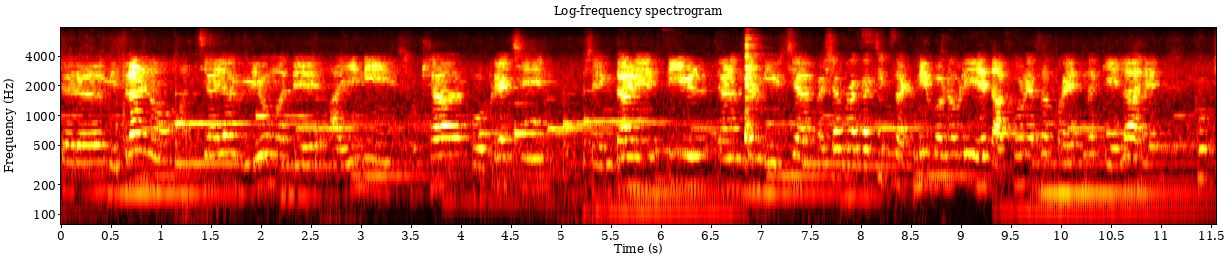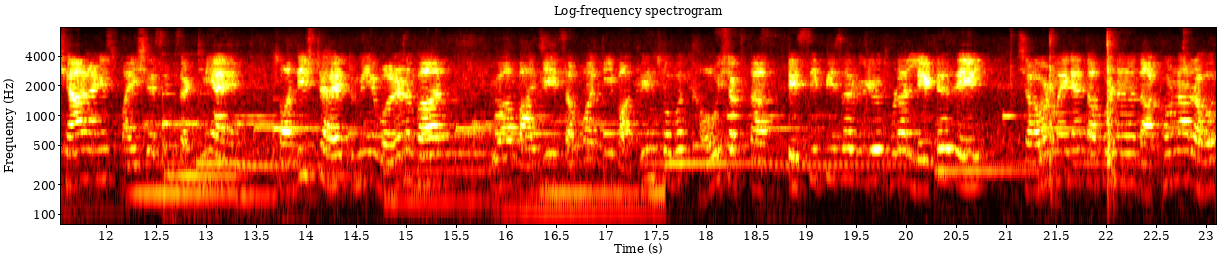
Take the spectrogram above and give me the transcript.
तर मित्रांनो आजच्या या व्हिडिओमध्ये आईने सुख्या खोबऱ्याची शेंगदाणे तीळ त्यानंतर मिरच्या कशा प्रकारची चटणी बनवली हे दाखवण्याचा प्रयत्न केला आहे. खूप छान आणि स्पायसी अशी चटणी आहे. स्वादिष्ट आहे. तुम्ही वरण भात किंवा भाजी चपाती भाकरींसोबत खाऊ शकता. रेसिपीचा व्हिडिओ थोडा लेटच येईल श्रावण महिन्यात आपण दाखवणार आहोत.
